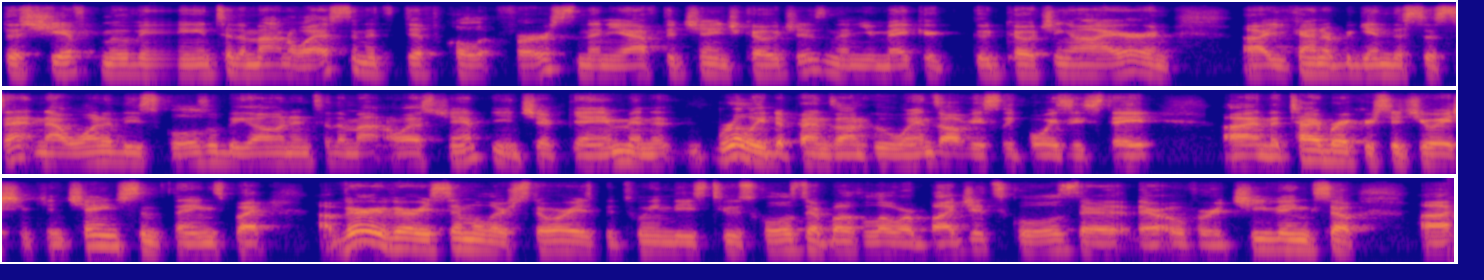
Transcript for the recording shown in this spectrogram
the shift moving into the Mountain West, and it's difficult at first, and then you have to change coaches, and then you make a good coaching hire, and uh, you kind of begin this ascent. Now, one of these schools will be going into the Mountain West championship game, and it really depends on who wins. Obviously, Boise State uh, and the tiebreaker situation can change some things, but uh, very, very similar stories between these two schools. They're both lower budget schools. They're they're overachieving, so uh,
